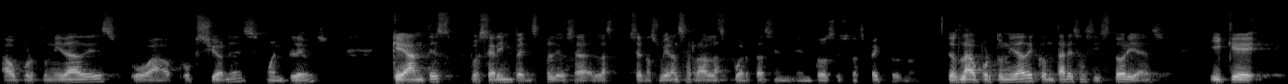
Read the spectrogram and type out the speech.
a oportunidades o a opciones o empleos que antes pues era impensable, o sea, se nos hubieran cerrado las puertas en, todos esos aspectos, ¿no? Entonces la oportunidad de contar esas historias y que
